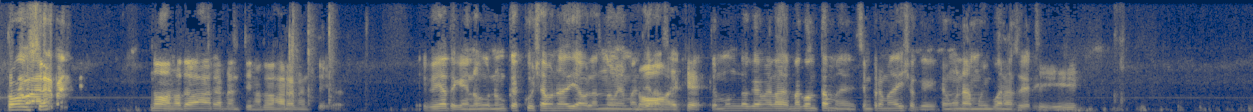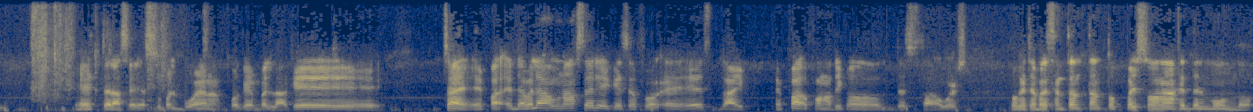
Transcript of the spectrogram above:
Entonces, no, no te vas a arrepentir, no te vas a arrepentir. Y fíjate que no, nunca he escuchado a nadie hablándome mal de No, la es serie. que Todo el mundo que me, la, me ha contado me- siempre me ha dicho que, que es una muy buena serie. Sí. Este, la serie es súper buena, porque en verdad que, ¿sabes? Es, pa- es de verdad una serie que se fue, es, like, es para fanáticos de Star Wars, porque te presentan tantos personajes del mundo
